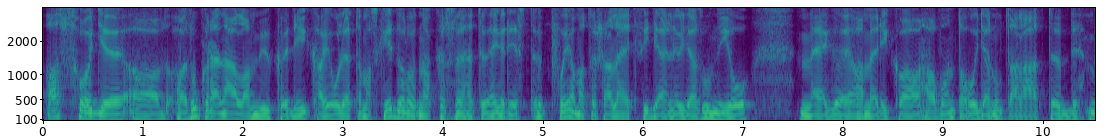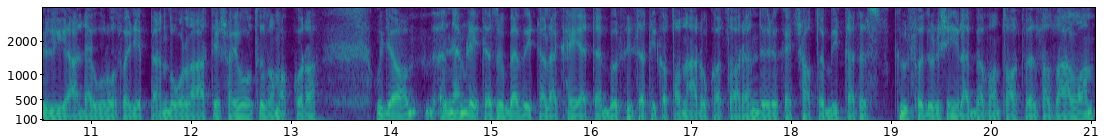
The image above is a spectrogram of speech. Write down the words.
az, hogy az ukrán állam működik, ha jól értem, az két dolognak köszönhető. Egyrészt folyamatosan lehet figyelni, hogy az Unió meg Amerika havonta hogyan utal át több milliárd eurót, vagy éppen dollárt, és ha jól tudom, akkor a, ugye a nem létező bevételek helyett ebből fizetik a tanárokat, a rendőröket, stb. Tehát ez külföldről is életben van tartva ez az állam,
